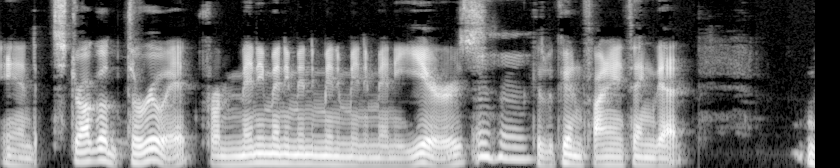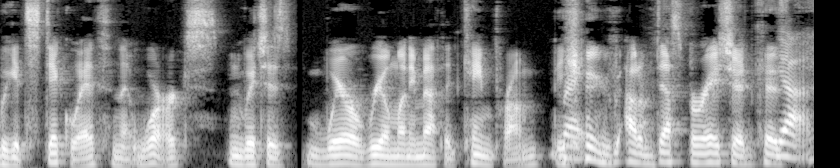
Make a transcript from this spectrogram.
and struggled through it for many, many, many, many, many, many years because mm-hmm. we couldn't find anything that we could stick with and that works, which is where real money method came from right. out of desperation. Cause yeah.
